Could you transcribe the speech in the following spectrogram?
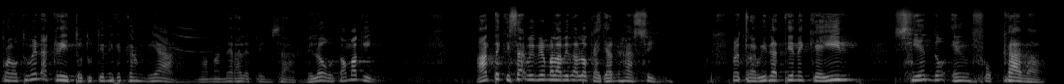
Cuando tú vienes a Cristo, tú tienes que cambiar la manera de pensar. Hello, estamos aquí. Antes quizás vivimos la vida loca, ya no es así. Nuestra vida tiene que ir siendo enfocada,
